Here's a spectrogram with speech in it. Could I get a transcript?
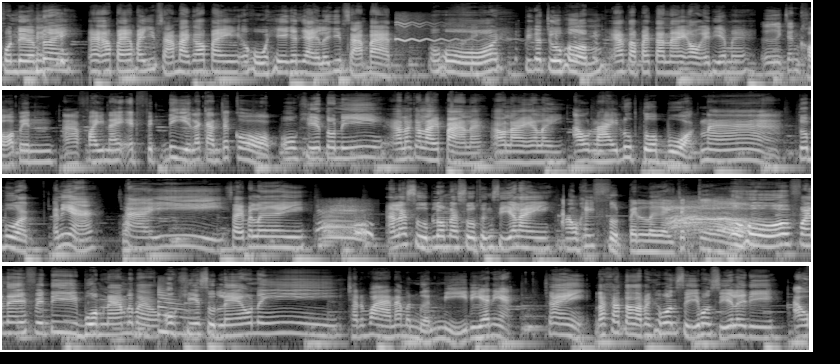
คนเดิมด้วยอะเอาไปเอาไปยี่สามบาทก็เอาไป โอ้โห เฮกันใหญ่เลยยี่สามบาท โอ้โห ปิกาจูผมอะต่อไปตานายออกไอเดียไหมเออฉันขอเป็นอ่าไฟในเอ็ดฟิตดี้แล้วกันเจ้ากบ โอเคตัวนี้อะแล้วก็ลายป่าล่ะเอาลายอะไร เอาลายรูปตัวบวกนะ ตัวบวก อันนี้อะ ใช่ใส่ไปเลยอะแล้วสูบลมนะสูบถึงสีอะไร เอาให้สุดไปเลยเจ้าเกิบโอ้โหไฟในเฟดดี้บวมน้ำหรือเปล่า โอเคสุดแล้วนี่ ฉันว่านะมันเหมือนหมีดีอะเนี่ย ใช่ แล้วขั้นตอนต่อไปคือพ่นสีพ่นสีอะไรดี เอา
